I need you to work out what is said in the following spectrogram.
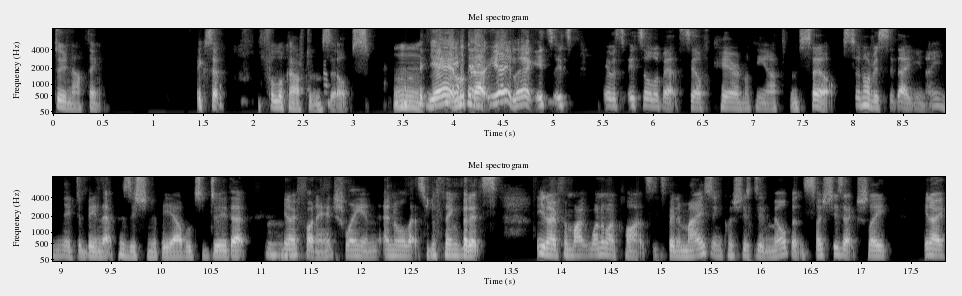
do nothing except for look after themselves mm. yeah look at yeah look it's it's it was it's all about self-care and looking after themselves and obviously they you know you need to be in that position to be able to do that mm-hmm. you know financially and, and all that sort of thing but it's you know for my one of my clients it's been amazing because she's in melbourne so she's actually you know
